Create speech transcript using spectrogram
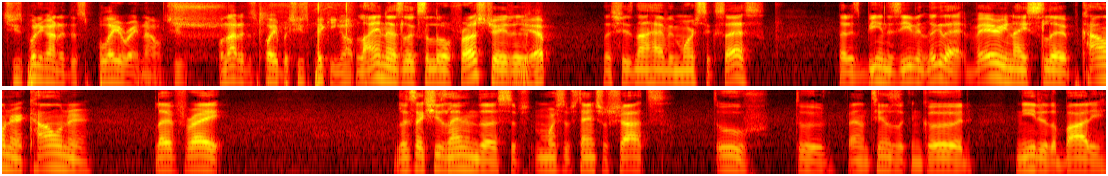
she's putting on a display right now. She's well, not a display, but she's picking up. Lioness looks a little frustrated Yep. that she's not having more success. That it's being this even. Look at that. Very nice slip. Counter, counter. Left, right. Looks like she's landing the sub- more substantial shots. Ooh, dude. Valentina's looking good. Knee to the body.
